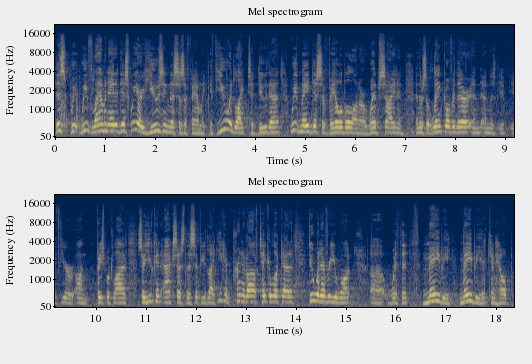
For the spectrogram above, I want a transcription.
This, we, have laminated this. We are using this as a family. If you would like to do that, we've made this available on our website, and, and there's a link over there. And, and if, if you're on Facebook Live, so you can access this if you'd like. You can print it off, take a look at it, do whatever you want uh, with it. Maybe, maybe it can help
